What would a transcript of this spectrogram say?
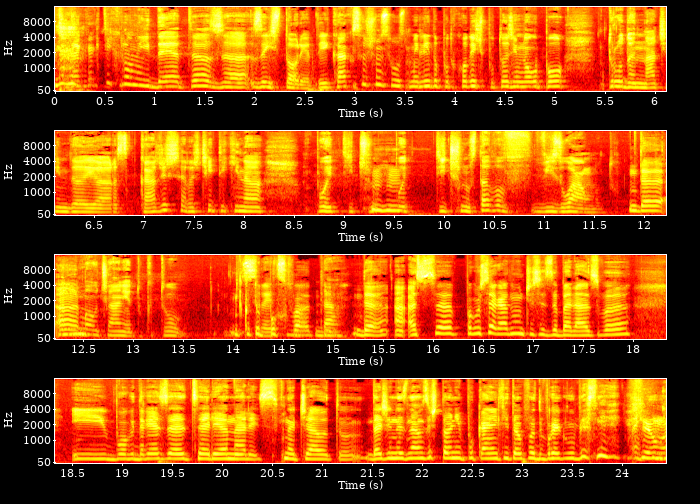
Да, как ти хрумна идеята за, за историята и как всъщност се осмели да подходиш по този много по-труден начин да я разкажеш, разчитайки на поетично, mm-hmm. поетичността в визуалното. Да, а... И мълчанието като като средство. похват. Да. да. А, аз първо се радвам, че се забелязва и благодаря за целият анализ в началото. Даже не знам защо ни поканихте толкова добре го обясни филма.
